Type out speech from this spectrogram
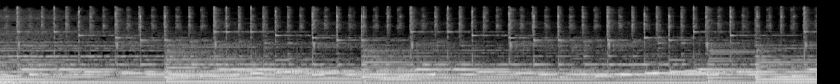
Thank you.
